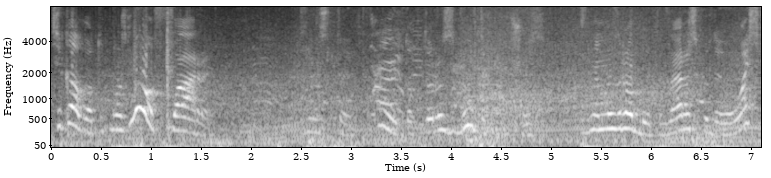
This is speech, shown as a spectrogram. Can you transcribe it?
цікаво, тут можливо фари знести. Ну, тобто розбити там щось. З ними зробити. Зараз подивимось.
